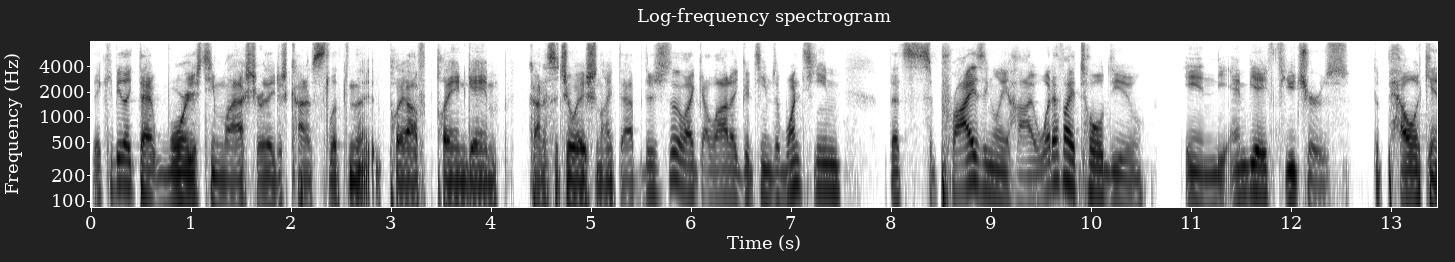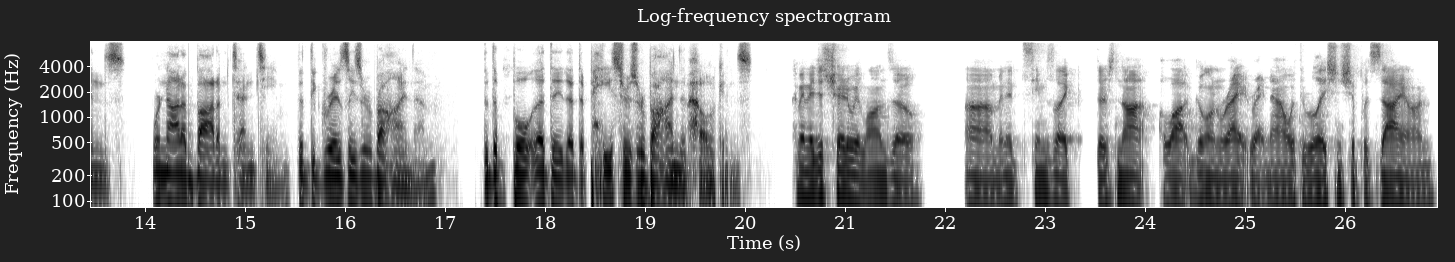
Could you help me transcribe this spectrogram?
They could be like that Warriors team last year. They just kind of slipped in the playoff play-in game kind of situation like that. But there's still like a lot of good teams. And one team that's surprisingly high. What if I told you in the NBA futures, the Pelicans were not a bottom 10 team, that the Grizzlies were behind them, that the Bull, that, they, that the Pacers were behind the Pelicans? I mean, they just traded away Lonzo, um, and it seems like there's not a lot going right right now with the relationship with Zion.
